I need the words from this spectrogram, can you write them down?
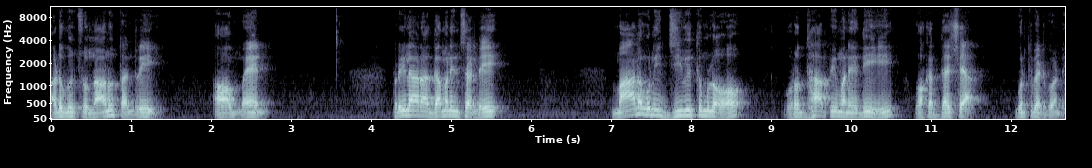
అడుగుచున్నాను తండ్రి. ఆ మేన్ ప్రియులారా గమనించండి. మానవుని జీవితంలో వృద్ధాప్యం అనేది ఒక దశ. గుర్తుపెట్టుకోండి.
